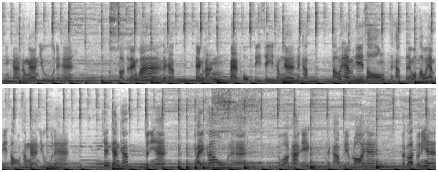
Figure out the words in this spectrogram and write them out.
เสียงกลางทำงานอยู่ แสดงว่านะครับแผงหลัง 8644ทำงานนะครับ Power Amp A2 นะครับแสดงว่า Power Amp A2 ทำงานอยู่นะฮะเช่นกันครับตัวนี้ฮะไปเข้านะฮะตัว KX นะครับเรียบร้อยฮะแล้วก็ตัวนี้ฮะ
